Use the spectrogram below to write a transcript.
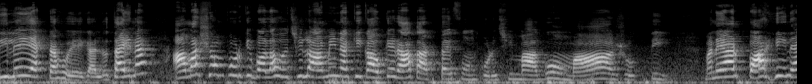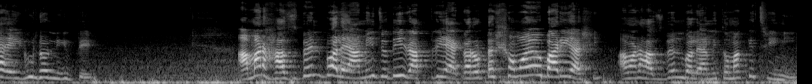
দিলেই একটা হয়ে গেল, তাই না? আমার সম্পর্কে বলা হয়েছিল, আমি নাকি কাউকে রাত আটটায় ফোন করেছি। মা গো মা, সত্যি। মানে আর পারি না এগুলো নিতে। আমার হাজবেন্ড বলে, আমি যদি রাত্রি এগারোটার সময়ও বাড়ি আসি, আমার হাজবেন্ড বলে, আমি তোমাকে চিনি।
